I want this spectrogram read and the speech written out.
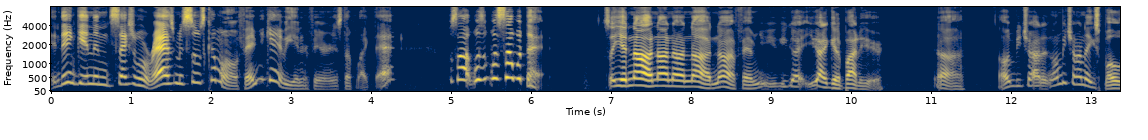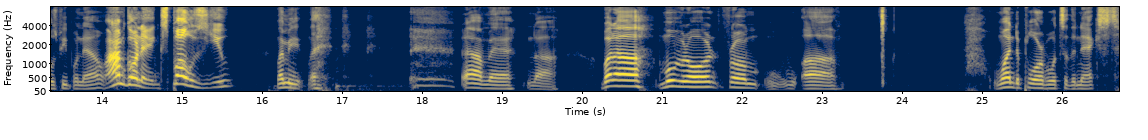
and then getting in sexual harassment suits. Come on, fam. You can't be interfering and stuff like that. What's up? What's, what's up with that? So yeah, nah, nah, nah, nah, nah, fam. You you got you gotta get up out of here. Nah. Don't be trying to don't be trying to expose people now. I'm gonna expose you. Let me Oh man, nah. But uh moving on from uh one deplorable to the next.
